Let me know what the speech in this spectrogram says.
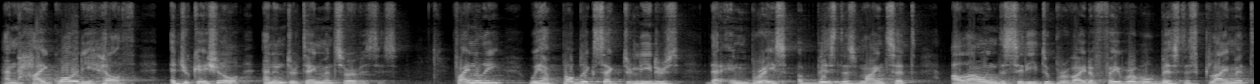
and high quality health, educational, and entertainment services. Finally, we have public sector leaders that embrace a business mindset allowing the city to provide a favorable business climate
